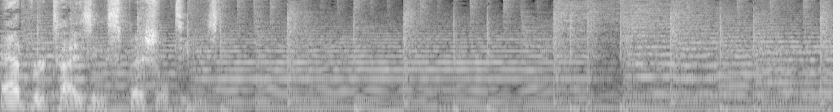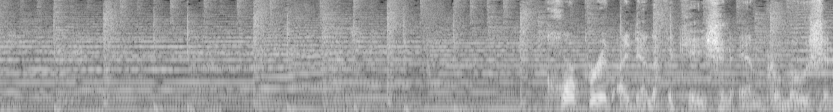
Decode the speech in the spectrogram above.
advertising specialties, corporate identification and promotion.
